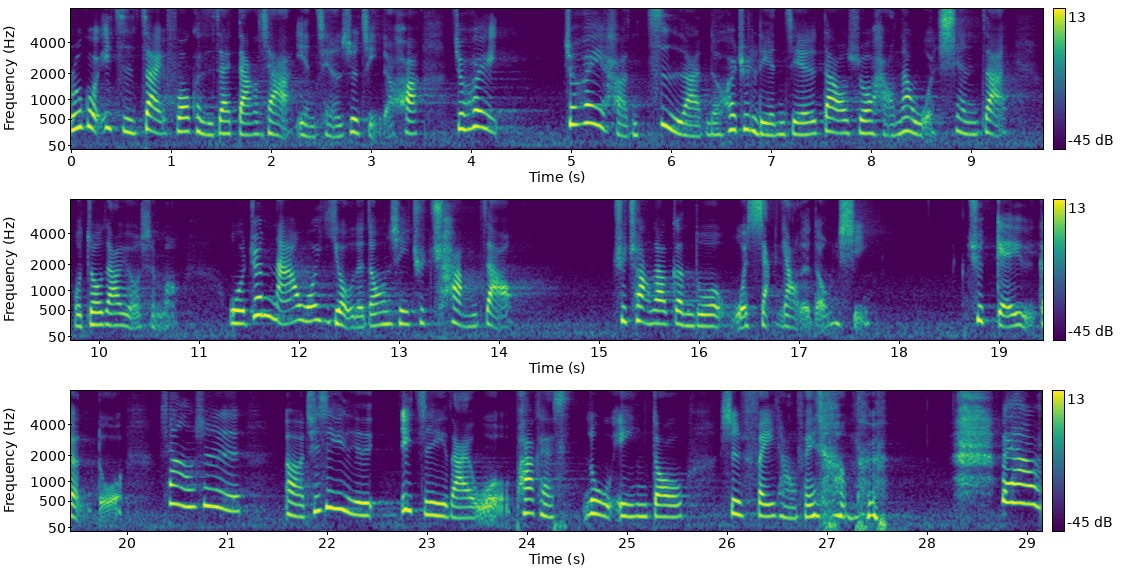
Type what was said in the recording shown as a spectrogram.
如果一直在 focus 在当下眼前的事情的话，就会就会很自然的会去连接到说，好，那我现在我周遭有什么，我就拿我有的东西去创造，去创造更多我想要的东西，去给予更多。像是呃，其实一直一直以来我 podcast 录音都是非常非常的。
